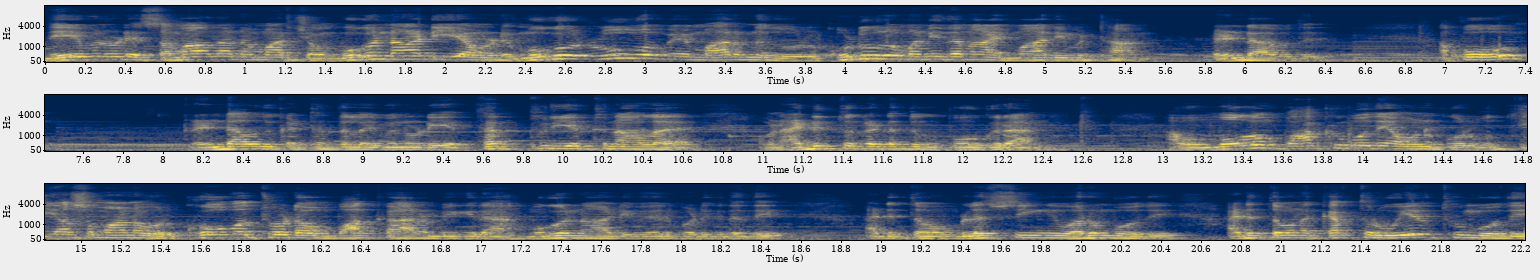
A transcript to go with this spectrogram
தேவனுடைய சமாதானம் மாறிச்சு. அவன் முகநாடி அவனுடைய முக ரூபமே மாறினது. ஒரு கொடூர மனிதனாய் மாறிவிட்டான். ரெண்டாவது அப்போ ரெண்டாவது கட்டத்துல இவனுடைய தற்புரியத்தினால அவன் அடுத்த கட்டத்துக்கு போகிறான். அவன் முகம் பார்க்கும்போதே அவனுக்கு ஒரு வித்தியாசமான ஒரு கோபத்தோடு அவன் பார்க்க ஆரம்பிக்கிறான். முகநாடி வேறுபடுகிறது. அடுத்தவன் பிளஸ்ஸிங் வரும்போது அடுத்தவனை கத்தர் உயர்த்தும் போது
